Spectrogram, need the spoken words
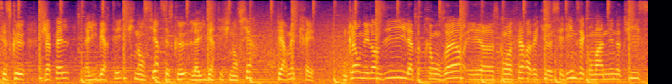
C'est ce que j'appelle la liberté financière, c'est ce que la liberté financière permet de créer. Donc là on est lundi, il est à peu près 11h et euh, ce qu'on va faire avec euh, Céline c'est qu'on va amener notre fils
